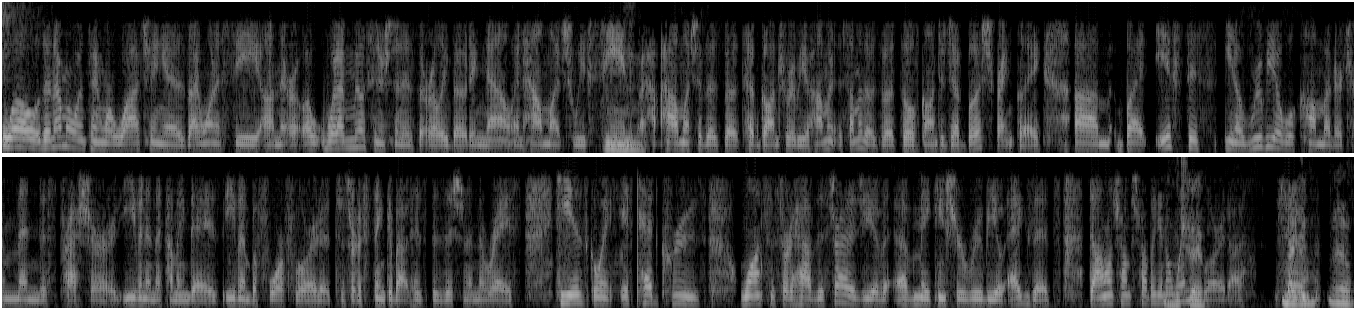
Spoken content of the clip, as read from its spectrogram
Well, the number one thing we're watching is I want to see on the uh, what I'm most interested in is the early voting now and how much we've seen, mm-hmm. how much of those votes have gone to Rubio, how much some of those votes will have gone to Jeb Bush, frankly. Um, but if this, you know, Rubio will come under tremendous pressure, even in the coming days, even before Florida, to sort of think about his position in the race. He is going. If Ted Cruz wants to sort of have the strategy of, of making sure Rubio exits, Donald Trump's probably going to okay. win Florida. Megan, no,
